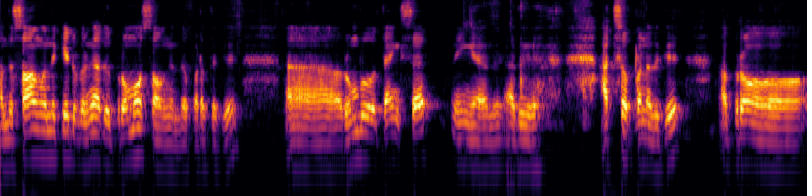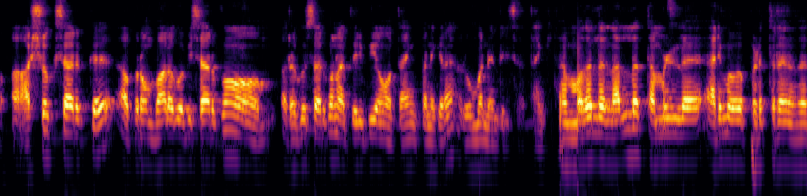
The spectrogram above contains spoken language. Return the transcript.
அந்த சாங் வந்து கேட்டு பாருங்க. அது ப்ரொமோ சாங் இந்த படத்துக்கு. ரொம்ப தேங்க்ஸ் சார் நீங்கள் அது அது அக்செப்ட் பண்ணதுக்கு. அப்புறம் அசோக் சாருக்கு அப்புறம் பாலகோபி சாருக்கும் ரகு சாருக்கும் நான் திருப்பியும் தேங்க் பண்ணிக்கிறேன். ரொம்ப நன்றி சார் தேங்க்யூ முதல்ல நல்ல தமிழில் அறிமுகப்படுத்துகிற அந்த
